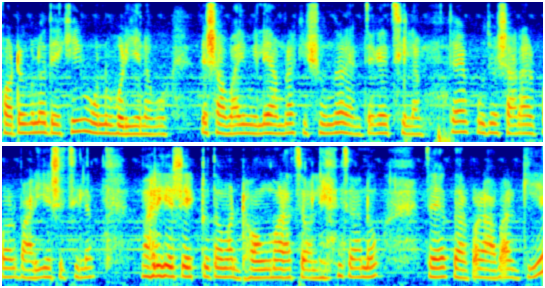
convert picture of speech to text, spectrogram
ফটোগুলো দেখেই মন ভরিয়ে নেব। যে সবাই মিলে আমরা কি সুন্দর এক জায়গায় ছিলাম। যাই পুজো সারার পর বাড়ি এসেছিলাম। বাড়ি এসে একটু তো আমার ঢং মারা চলে, জানো? যাই হোক, তারপর আবার গিয়ে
